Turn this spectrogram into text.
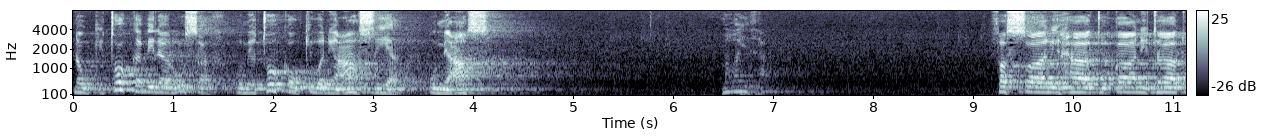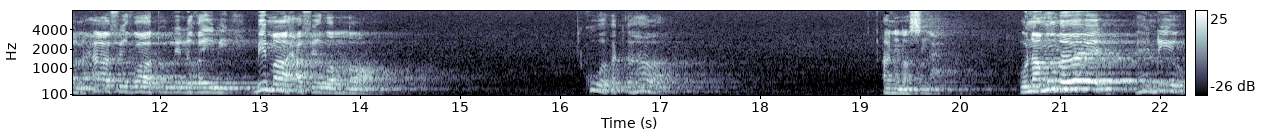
na ukitoka bila ya ruhusa umetoka ukiwa ni asia umeasi mawaidha فالصالحات قانتات حافظات للغيب بما حفظ الله kuwa katika hawa ana nasiha una mume wewe? Eh ndio.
